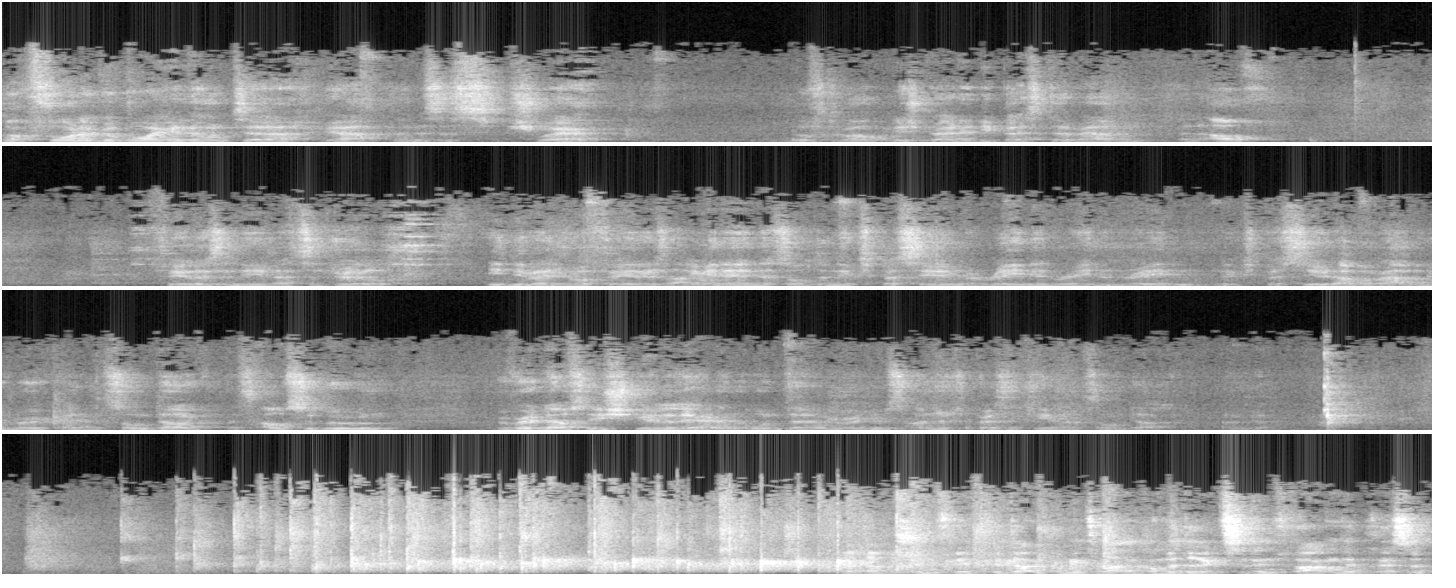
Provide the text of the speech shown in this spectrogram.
nach vorne gebeugt und äh, ja, dann ist es schwer. Luft überhaupt nicht gerade die beste. Haben dann auch Fehler in die letzte Drill, individual Fehler, eigene Ende, sollte nichts passieren. Wir reden, reden, reden, nichts passiert, aber wir haben die Möglichkeit am Sonntag das auszubügeln. Wir werden aus diesen Spielen lernen und äh, wir werden uns anders präsentieren am Sonntag. Danke. Ja, Dankeschön, Fred, für deinen Kommentar. Dann kommen wir direkt zu den Fragen der Presse.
